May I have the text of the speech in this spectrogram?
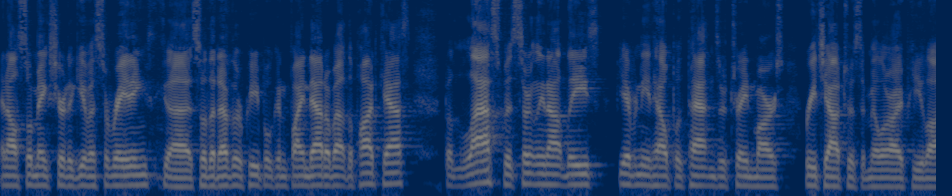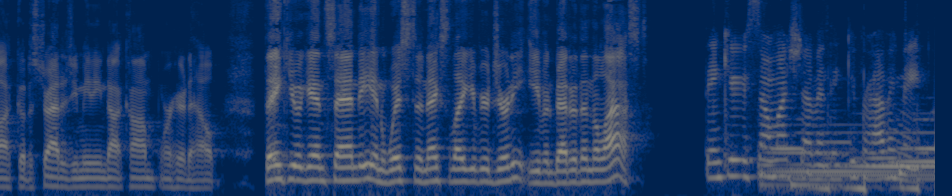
and also make sure to give us a rating uh, so that other people can find out about the podcast. But last but certainly not least, if you ever need help with patents or trademarks, reach out to us at Miller IP Law. Go to strategymeeting.com. We're here to help. Thank you again, Sandy, and wish the next leg of your journey even better than the last. Thank you so much, Devin. Thank you for having me.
